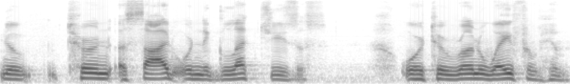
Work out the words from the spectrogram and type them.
you know, turn aside or neglect Jesus, or to run away from him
